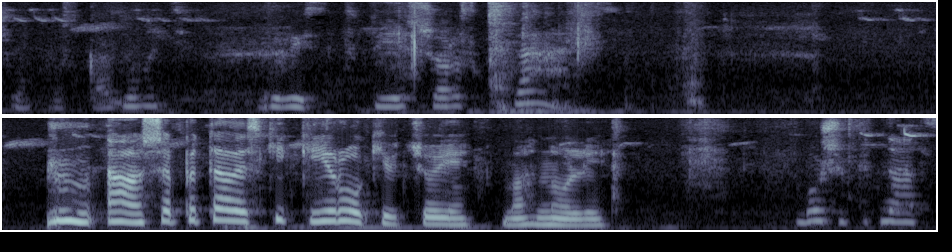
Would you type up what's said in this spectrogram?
Що розказувати? Дивись, тут є що розказати. А, ще питали, скільки їй років цієї магнолії? Більше 15.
